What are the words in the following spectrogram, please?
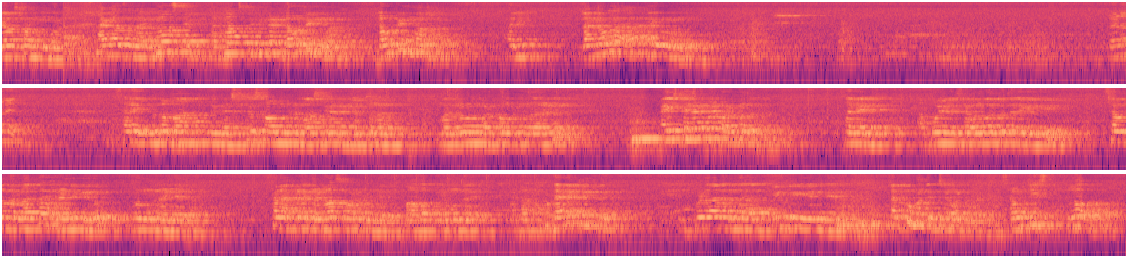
Devasthanam I was agnostic agnostic అంటే doubting doubting master అది దానివల్ల నేను సరే ఎందుకమ్మా మీరు నెక్స్ట్ తీసుకోవాలంటే మాస్టర్ గారికి చెప్తున్నారు? మందిరంలో పడుకోమంటున్నారని ఐస్టైన్ పోయి పడుకున్నాను సరే అప్పుడు సెవెన్ వరకు జరిగింది. సెవెన్ తర్వాత రండి మీరు రూమ్ రండి సరే అక్కడ మెడ్రాస్ వాటర్ ఉండేది. బాబా ముందే అట్లా డైరెక్ట్ ఇప్పుడు అంత క్యూ ఏం లేదు. తక్కువ మంది వచ్చేవాళ్ళు. సెవెంటీస్లో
